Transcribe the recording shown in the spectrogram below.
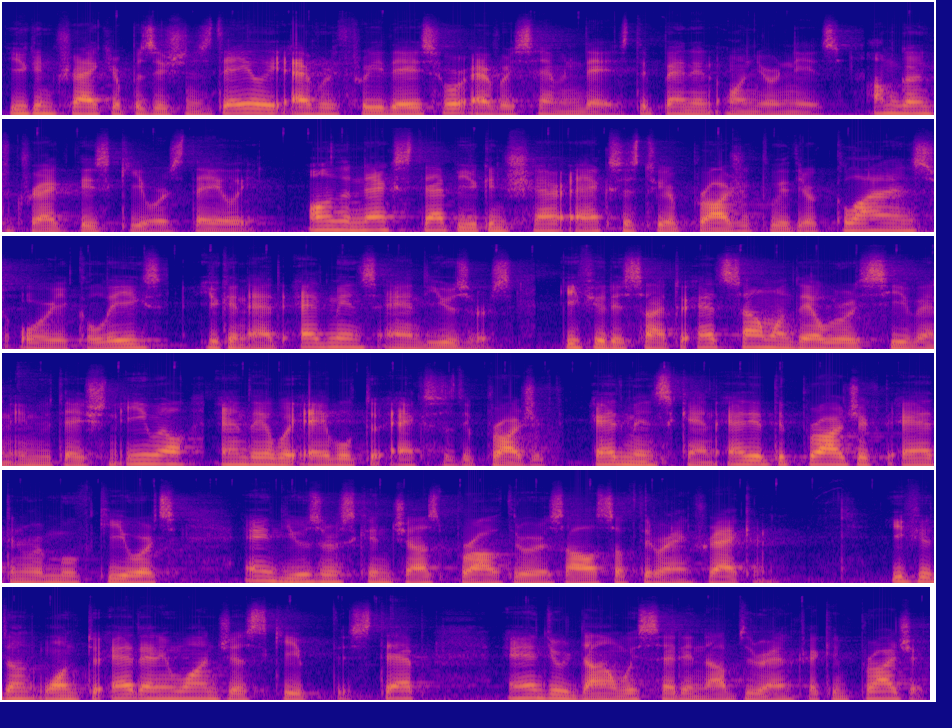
You can track your positions daily, every 3 days or every 7 days, depending on your needs. I'm going to track these keywords daily. On the next step, you can share access to your project with your clients or your colleagues. You can add admins and users. If you decide to add someone, they will receive an invitation email and they'll be able to access the project. Admins can edit the project, add and remove keywords, and users can just browse the results of the rank tracking. If you don't want to add anyone, just skip this step and you're done with setting up the rank tracking project.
